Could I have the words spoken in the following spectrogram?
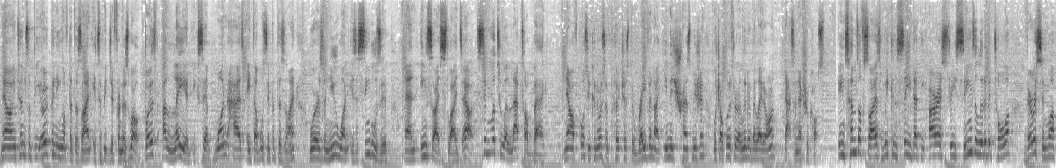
Now in terms of the opening of the design, it's a bit different as well. Both are layered, except one has a double zipper design, whereas the new one is a single zip and inside slides out, similar to a laptop bag. Now, of course, you can also purchase the RavenEye image transmission, which I'll go through a little bit later on. That's an extra cost. In terms of size, we can see that the RS3 seems a little bit taller, very similar,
